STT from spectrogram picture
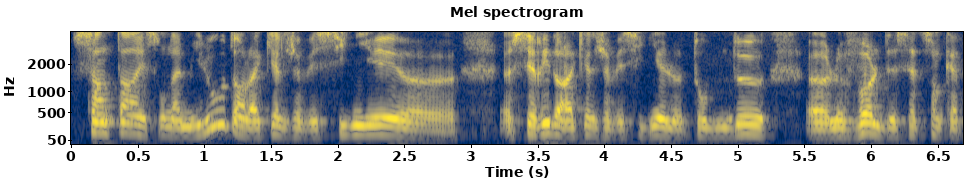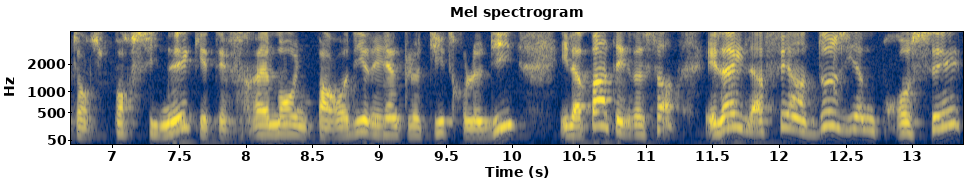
Saintin et son ami Loup, dans laquelle j'avais signé, euh, série dans laquelle j'avais signé le tome 2, euh, Le vol des 714 porcinés, qui était vraiment une parodie, rien que le titre le dit. Il n'a pas intégré ça. Et là, il a fait un deuxième procès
